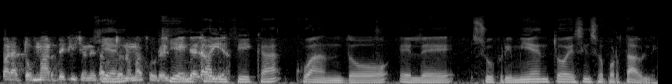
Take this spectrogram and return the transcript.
para tomar decisiones autónomas sobre el fin de la vida. ¿Quién califica cuando el eh, sufrimiento es insoportable?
